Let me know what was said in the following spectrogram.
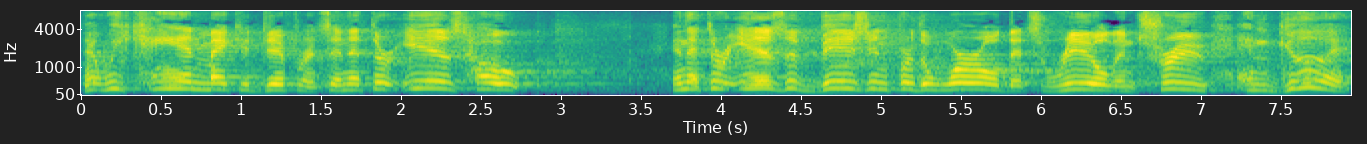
That we can make a difference and that there is hope and that there is a vision for the world that's real and true and good.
